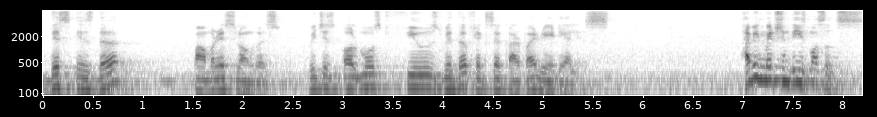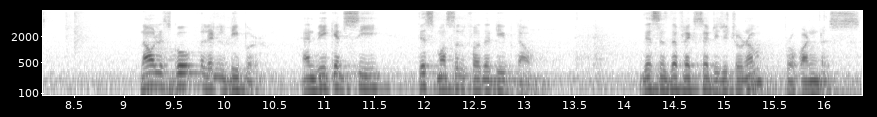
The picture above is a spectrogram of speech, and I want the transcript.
this is the palmaris longus, which is almost fused with the flexor carpi radialis. Having mentioned these muscles, now let's go a little deeper and we can see this muscle further deep down. This is the flexor digitorum profundus.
